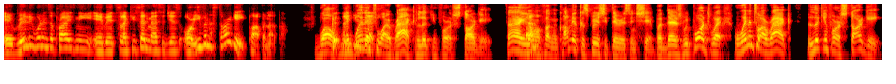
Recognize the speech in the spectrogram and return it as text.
It really wouldn't surprise me if it's like you said, messages or even a Stargate popping up. Well, we like went said, into Iraq looking for a Stargate. I you don't fucking call me a conspiracy theorist and shit, but there's reports where we went into Iraq looking for a Stargate,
